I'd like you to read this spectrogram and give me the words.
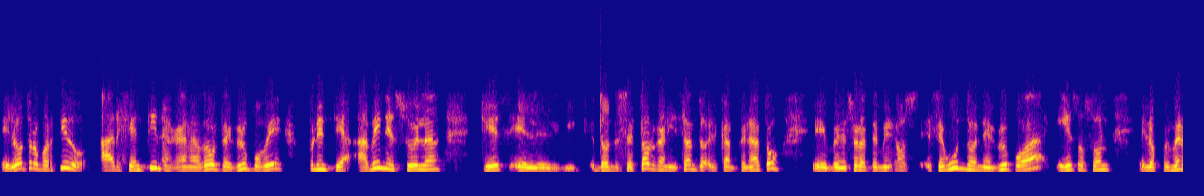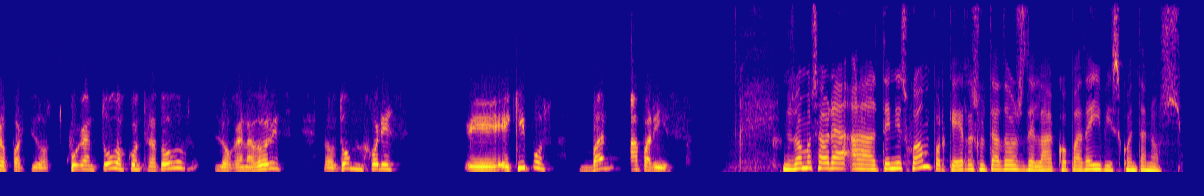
El otro partido, Argentina, ganador del grupo B, frente a Venezuela, que es el donde se está organizando el campeonato. Eh, Venezuela terminó segundo en el grupo A y esos son eh, los primeros partidos. Juegan todos contra todos, los ganadores, los dos mejores eh, equipos van a París. Nos vamos ahora al tenis, Juan, porque hay resultados de la Copa Davis. Cuéntanos.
